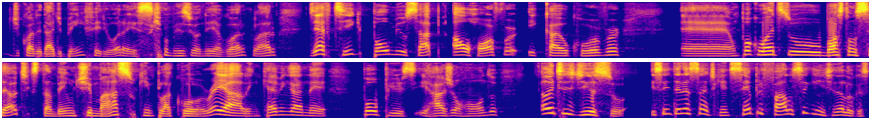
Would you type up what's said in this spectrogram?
de qualidade bem inferior a esses que eu mencionei agora, claro. Jeff Teague, Paul Millsap, Al Horford e Kyle Korver. É, um pouco antes o Boston Celtics, também um timaço que emplacou Ray Allen, Kevin Garnett, Paul Pierce e Rajon Rondo. Antes disso, isso é interessante, que a gente sempre fala o seguinte, né, Lucas?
